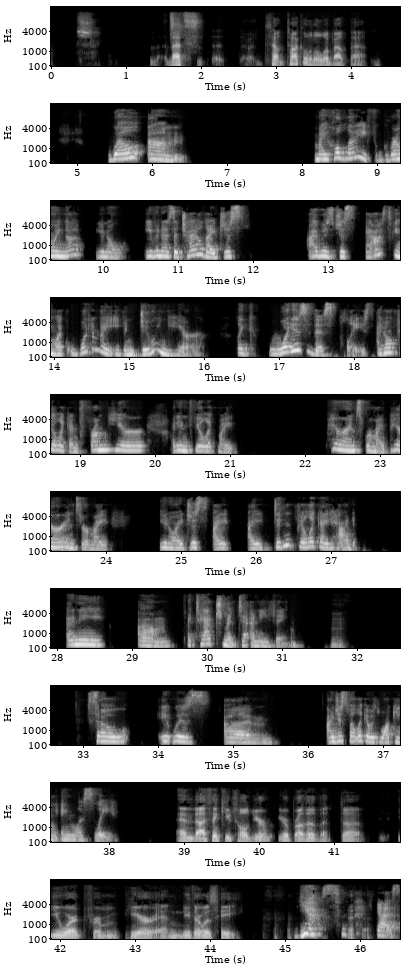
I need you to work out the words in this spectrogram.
that's t- talk a little about that. Well, um, my whole life growing up, you know, even as a child, I just, I was just asking, like, what am I even doing here? Like, what is this place? I don't feel like I'm from here. I didn't feel like my parents were my parents or my, you know, I just, I, I didn't feel like I had any um attachment to anything. Hmm. So it was um I just felt like I was walking aimlessly. And I think you told your your brother that uh, you weren't from here, and neither was he. yes, yes.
